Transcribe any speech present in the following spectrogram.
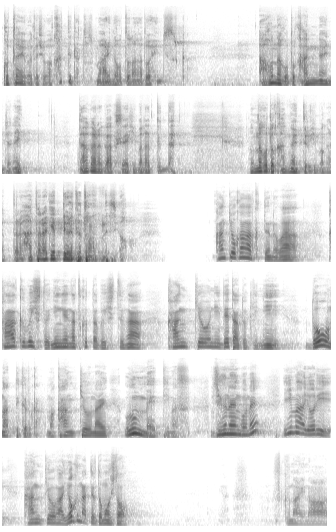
答え私分かってたと周りの大人がどう返事するか。アホなこと考えんじゃない。だから学生は暇だってんだ。そんなこと考えてる暇があったら働けって言われたと思うんですよ。環境科学っていうのは化学物質人間が作った物質が環境に出た時にどうなってくるか、まあ、環境内運命って言います。10年後ね今より環境が良くなってると思う人。少ないな。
